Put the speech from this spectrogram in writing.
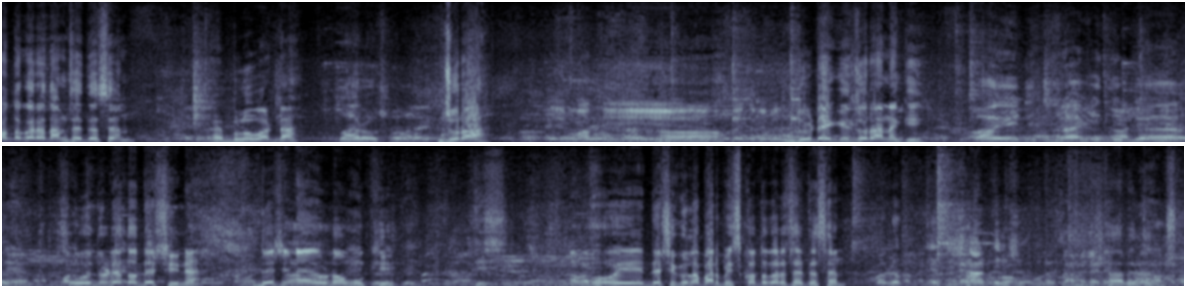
কত করে দাম চাইতেছেন? ব্লুবারটা? বারোশো। জোড়া? দুইটাই কি জোড়া নাকি? ওই দুইটা তো দেশি না? দেশি না ওটাও মুখী? ওই দেশিগুলো পার পিস কত করে চাইতেছেন? সাড়ে তিনশো।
